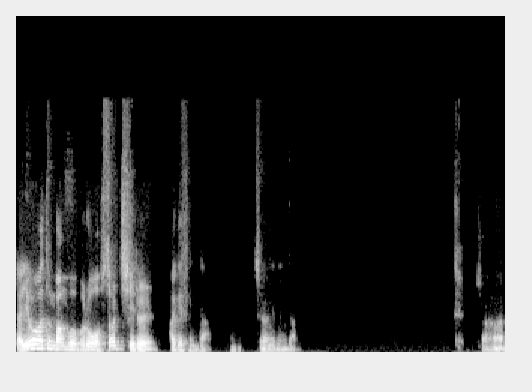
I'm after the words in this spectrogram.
자, 이와 같은 방법으로 서치를 하게 된다. 하게 된다. 자,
